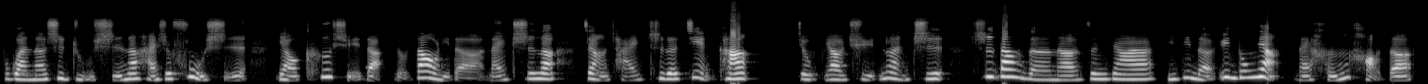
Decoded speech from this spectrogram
不管呢是主食呢还是副食，要科学的、有道理的来吃呢，这样才吃得健康。就不要去乱吃，适当的呢增加一定的运动量，来很好的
